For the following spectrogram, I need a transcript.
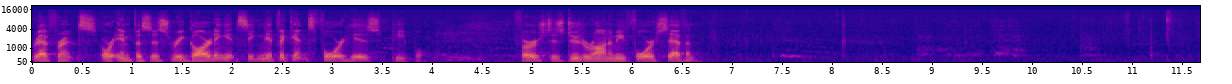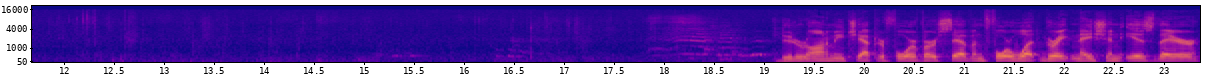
reference or emphasis regarding its significance for his people. First is Deuteronomy 4 7. Deuteronomy chapter 4, verse 7 For what great nation is there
